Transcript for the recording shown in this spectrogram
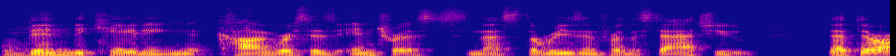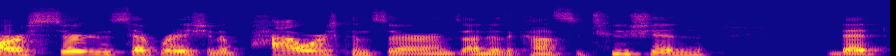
vindicating Congress's interests, and that's the reason for the statute. That there are certain separation of powers concerns under the Constitution that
